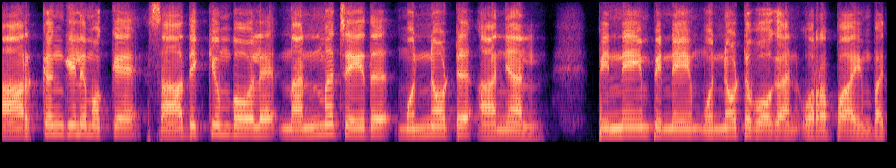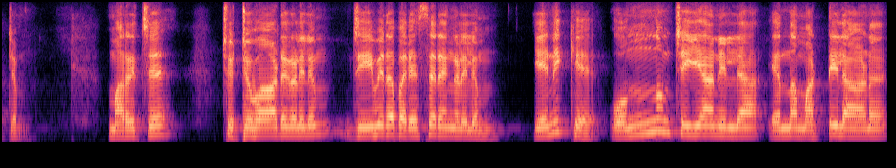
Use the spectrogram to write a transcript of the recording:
ആർക്കെങ്കിലുമൊക്കെ സാധിക്കും പോലെ നന്മ ചെയ്ത് മുന്നോട്ട് ആഞ്ഞാൽ പിന്നെയും പിന്നെയും മുന്നോട്ട് പോകാൻ ഉറപ്പായും പറ്റും. മറിച്ച് ചുറ്റുപാടുകളിലും ജീവിത പരിസരങ്ങളിലും എനിക്ക് ഒന്നും ചെയ്യാനില്ല എന്ന മട്ടിലാണ്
